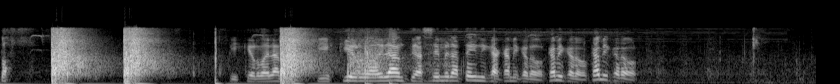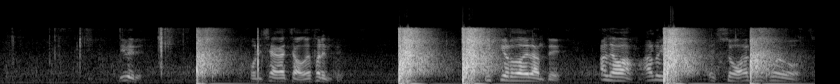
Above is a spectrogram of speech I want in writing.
Dos. Pie izquierdo adelante, pie izquierdo adelante, haceme la técnica, cambio cargador, cambio cargador, cambio cargador. Libere. Policía agachado, de frente. Pie izquierdo adelante. Allá va, arriba. Eso, arriba el juego.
